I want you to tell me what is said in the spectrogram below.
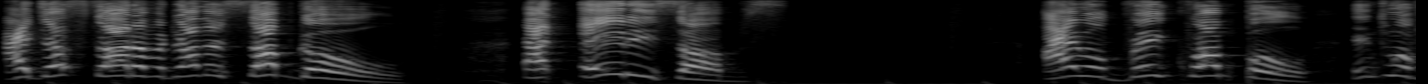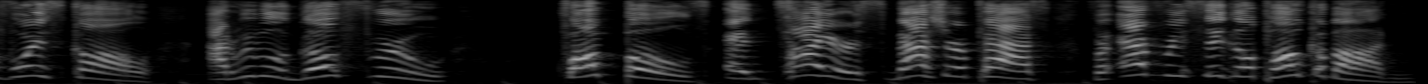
I just thought of another sub goal. At 80 subs, I will bring Crumple into a voice call and we will go through Crumple's entire Smasher Pass for every single Pokemon.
